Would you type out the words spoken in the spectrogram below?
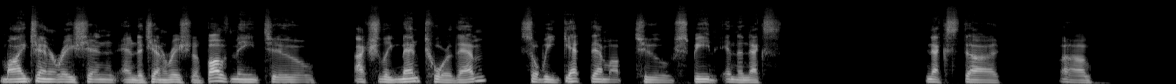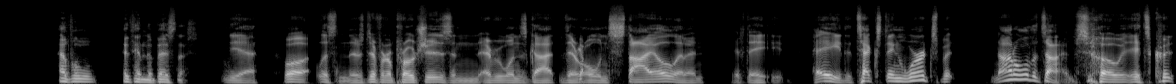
my generation and the generation above me to actually mentor them so we get them up to speed in the next next uh, uh, level within the business. Yeah. Well, listen, there's different approaches and everyone's got their yep. own style. And if they, hey, the texting works, but not all the time. So it's good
